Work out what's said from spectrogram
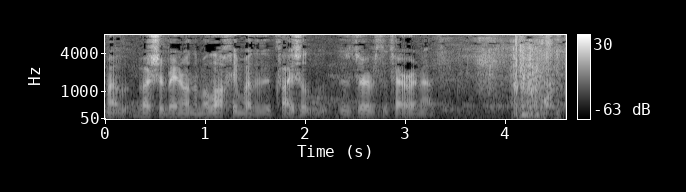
Moshe Rabbeinu on the Malachim, whether the Kleisel deserves the Torah or not.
